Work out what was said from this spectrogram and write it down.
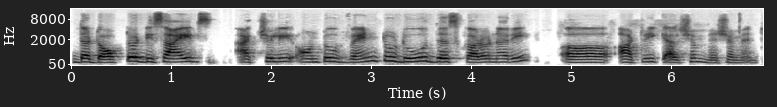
the doctor decides actually onto when to do this coronary uh, artery calcium measurement.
